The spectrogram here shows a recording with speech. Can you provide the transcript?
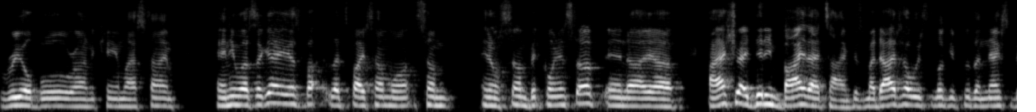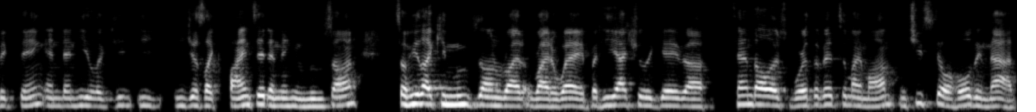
real bull run came last time. And he was like, Hey, let's buy, let's buy some, some you know, some Bitcoin and stuff. And I, uh, I actually I didn't buy that time because my dad's always looking for the next big thing, and then he like he, he he just like finds it and then he moves on. So he like he moves on right right away. But he actually gave uh, ten dollars worth of it to my mom, and she's still holding that.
